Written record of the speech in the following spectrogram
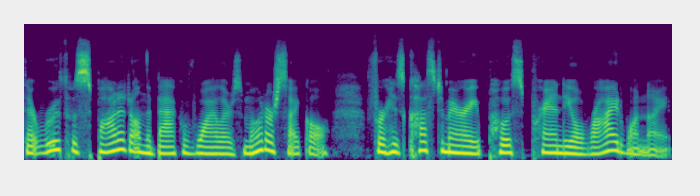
that Ruth was spotted on the back of Wyler's motorcycle for his customary postprandial ride one night.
